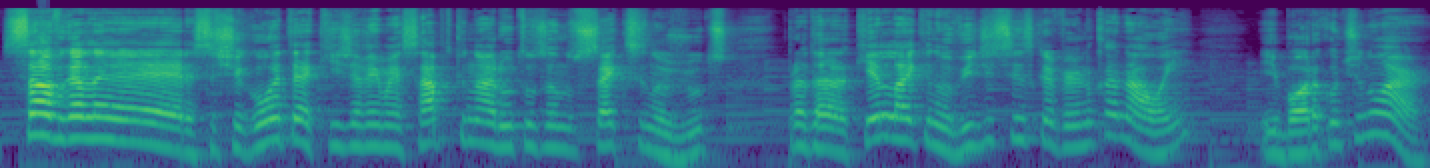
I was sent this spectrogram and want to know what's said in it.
Salve galera! Se chegou até aqui já vem mais rápido que o Naruto usando sexy no jutsu para dar aquele like no vídeo e se inscrever no canal, hein? E bora continuar!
